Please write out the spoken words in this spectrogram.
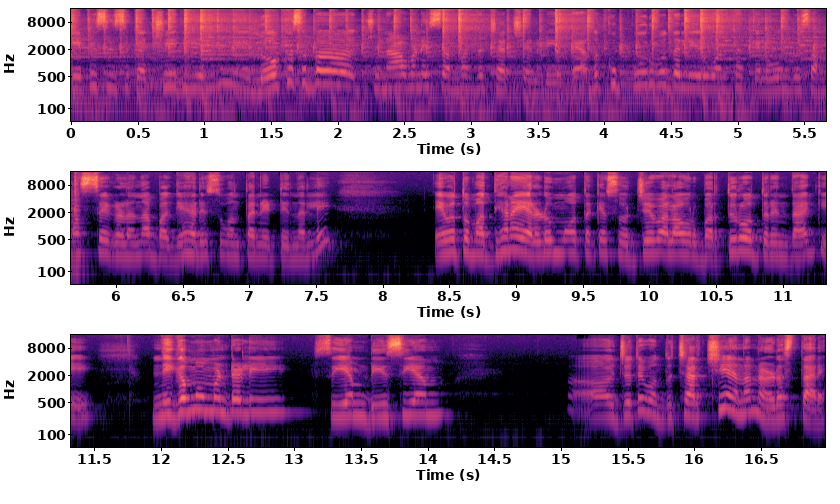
ಕೆಪಿಸಿಸಿ ಕಚೇರಿಯಲ್ಲಿ ಲೋಕಸಭಾ ಚುನಾವಣೆ ಸಂಬಂಧ ಚರ್ಚೆ ನಡೆಯುತ್ತೆ. ಅದಕ್ಕೂ ಪೂರ್ವದಲ್ಲಿರುವಂಥ ಕೆಲವೊಂದು ಸಮಸ್ಯೆಗಳನ್ನು ಬಗೆಹರಿಸುವಂಥ ನಿಟ್ಟಿನಲ್ಲಿ ಇವತ್ತು ಮಧ್ಯಾಹ್ನ ಎರಡು ಮೂವತ್ತಕ್ಕೆ ಸುರ್ಜೇವಾಲಾ ಅವರು ಬರ್ತಿರೋದ್ರಿಂದಾಗಿ ನಿಗಮ ಮಂಡಳಿ C M D C M ಜೊತೆ ಒಂದು ಚರ್ಚೆಯನ್ನು ನಡೆಸ್ತಾರೆ.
